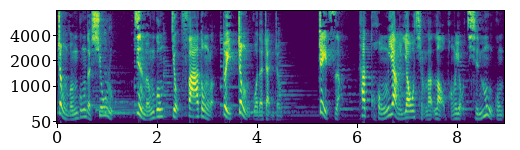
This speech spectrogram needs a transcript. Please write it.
郑文公的羞辱，晋文公就发动了对郑国的战争。这次啊，他同样邀请了老朋友秦穆公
